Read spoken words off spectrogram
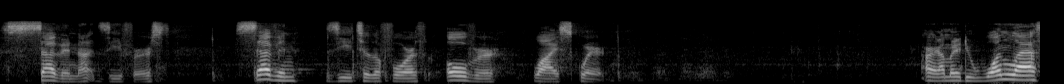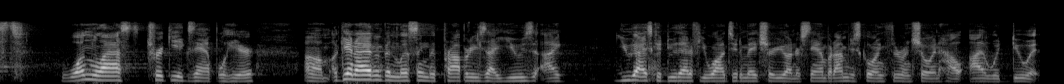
7, not z first, 7z to the fourth over y squared. All right, I'm going to do one last, one last tricky example here. Um, again, I haven't been listing the properties I use. I, you guys could do that if you want to to make sure you understand, but I'm just going through and showing how I would do it.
